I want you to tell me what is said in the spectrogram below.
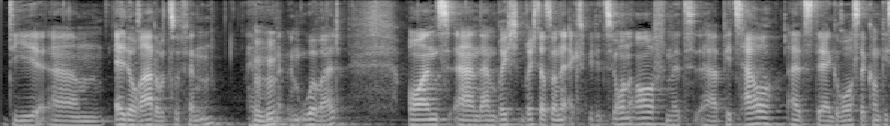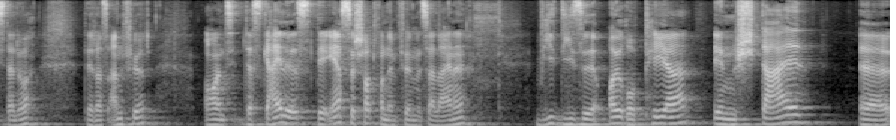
die ähm, Eldorado zu finden im, Mhm. im Urwald. Und äh, dann bricht, bricht da so eine Expedition auf mit äh, Pizarro als der große Conquistador, der das anführt. Und das Geile ist, der erste Shot von dem Film ist alleine, wie diese Europäer in Stahl äh,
